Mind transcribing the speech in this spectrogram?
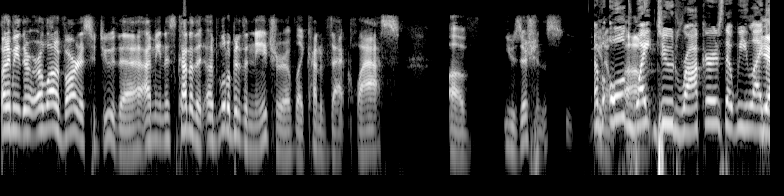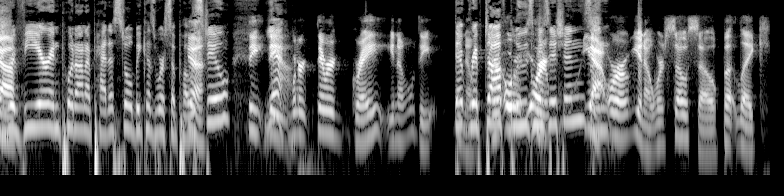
But I mean, there are a lot of artists who do that. I mean, it's kind of the, a little bit of the nature of like kind of that class of musicians. of know, old um, white dude rockers that we like Yeah. revere and put on a pedestal because we're supposed Yeah. to They, they yeah. were they were great, you know. The that you know, ripped or- off or- blues or- musicians Yeah, and- or you know, we're so so, but like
